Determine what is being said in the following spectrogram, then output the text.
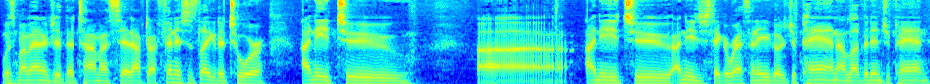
was my manager at that time. I said after I finish this leg of the tour, I need to. Uh, I need to I need to take a rest. I need to go to Japan. I love it in Japan,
